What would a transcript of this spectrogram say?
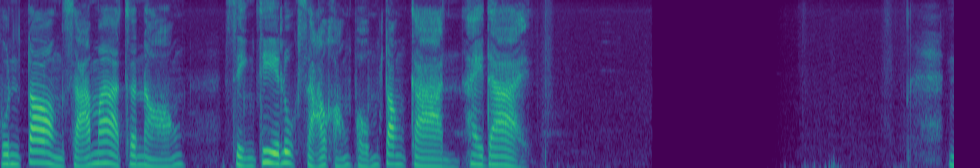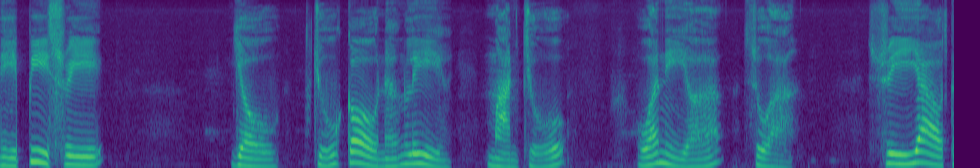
คุณต้องสามารถสนอง สิ่งที่ลูกสาวของผมต้องการให้ได้你必须有足够能力满足我女儿所需要的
